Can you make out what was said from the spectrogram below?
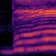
Bu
